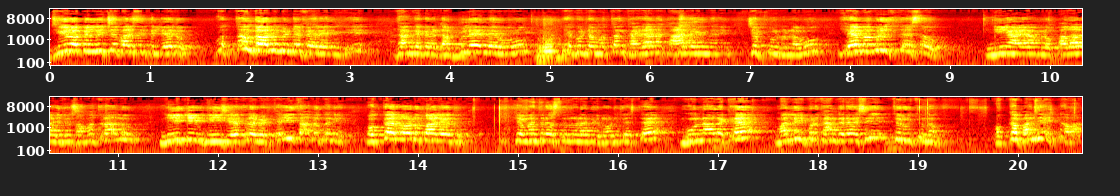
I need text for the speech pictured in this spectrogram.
జీరో బిల్లు ఇచ్చే పరిస్థితి లేదు. మొత్తం గవర్నమెంటే ఫెయిల్ అయింది. దాని దగ్గర డబ్బులే లేవు. లేకుంటే మొత్తం ఖజానా కాలేదని చెప్పుకుంటున్నావు. ఏం అభివృద్ధి చేస్తావు? నీ ఆయాంలో పదహైదు సంవత్సరాలు నీకి నీ చేతిలో పెడితే ఈ తాలూకాని ఒక్క రోడ్డు బాలేదు. ముఖ్యమంత్రి వస్తున్నాడని రోడ్డు చేస్తే మూడు నాళ్ళకే మళ్ళీ ఇప్పుడు కంకరేసి తిరుగుతున్నాం. ఒక్క పని చేసినావా?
